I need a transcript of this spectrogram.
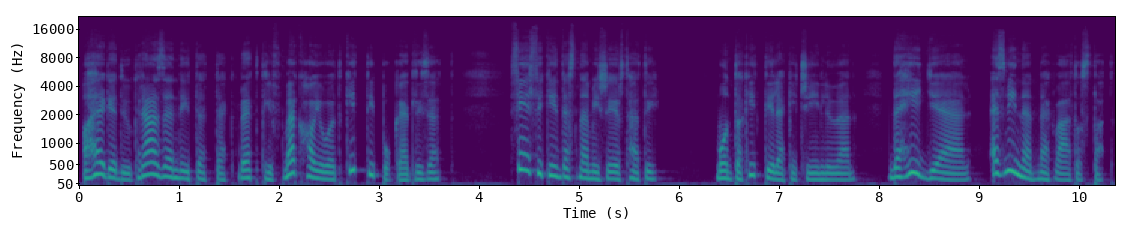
A hegedűk rázendítettek, Redcliffe meghajolt, Kitty pokedlizett. Férfiként ezt nem is értheti, mondta Kitty lekicsínlően, de higgye el, ez mindent megváltoztat.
